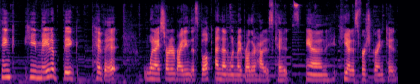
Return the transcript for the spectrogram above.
think he made a big pivot when I started writing this book and then when my brother had his kids and he had his first grandkids.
